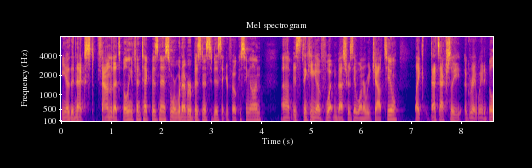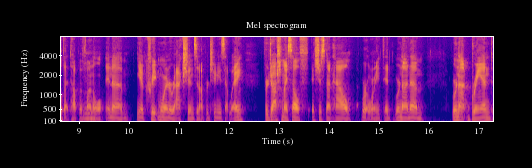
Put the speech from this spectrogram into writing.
you know the next founder that's building a fintech business or whatever business it is that you're focusing on um, is thinking of what investors they want to reach out to like that's actually a great way to build that top of mm. funnel mm. and um, you know create more interactions and opportunities that way. For Josh and myself, it's just not how we're oriented. We're not um, we're not brand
